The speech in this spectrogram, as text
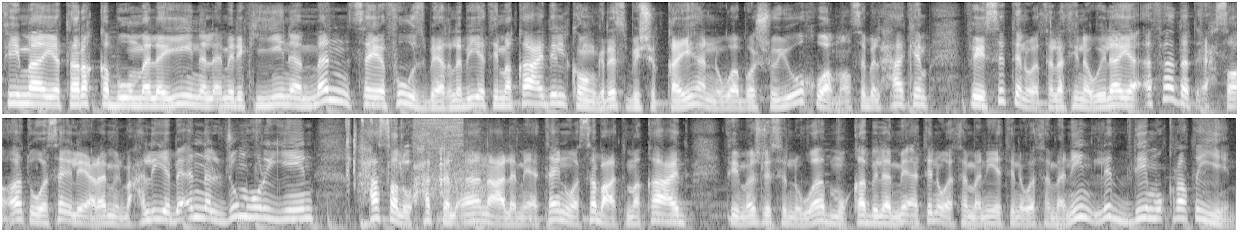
فيما يترقب ملايين الأمريكيين من سيفوز بأغلبية مقاعد الكونغرس بشقيها النواب والشيوخ ومنصب الحاكم في 36 ولاية أفادت إحصاءات وسائل الاعلام المحليه بأن الجمهوريين حصلوا حتى الآن على 207 مقاعد في مجلس النواب مقابل 188 للديمقراطيين.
